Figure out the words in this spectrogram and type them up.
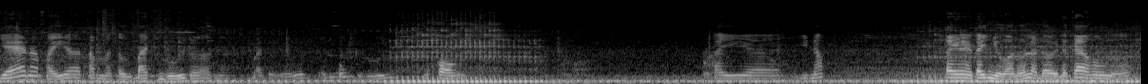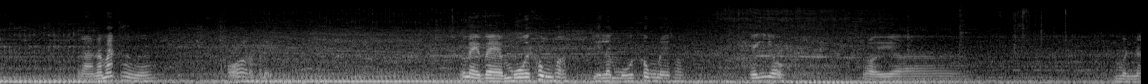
giá nó phải ờ, tầm là từ ba triệu rưỡi trở lên ba triệu rưỡi đến bốn triệu rưỡi. Một con tay uh, inox. Tay này tay nhựa nữa là đời nó cao hơn nữa. Là nó mắc hơn nữa. Khó lắm đấy. cái này về mua khung thôi. Chỉ là mua khung đây thôi. Gắn vô. Rồi uh, mình uh,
